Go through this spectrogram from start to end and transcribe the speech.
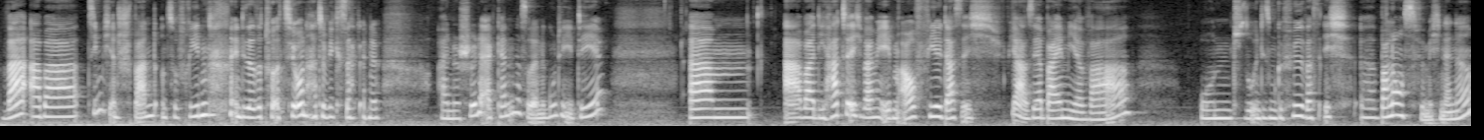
war aber ziemlich entspannt und zufrieden in dieser Situation, hatte wie gesagt eine, eine schöne Erkenntnis oder eine gute Idee. Ähm, aber die hatte ich, weil mir eben auffiel, dass ich ja sehr bei mir war und so in diesem Gefühl, was ich äh, Balance für mich nenne.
